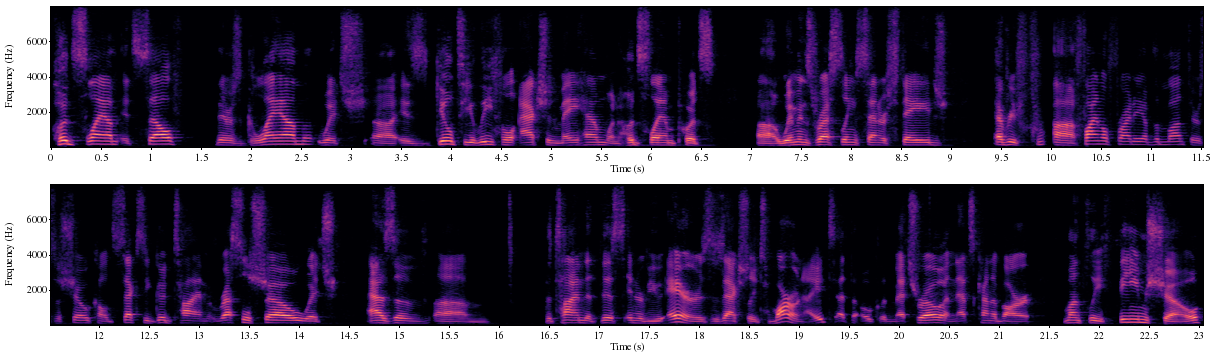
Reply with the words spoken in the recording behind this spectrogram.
Hood Slam itself. There's Glam, which uh, is guilty, lethal action mayhem when Hood Slam puts uh, women's wrestling center stage. Every uh, final Friday of the month, there's a show called Sexy Good Time Wrestle Show, which, as of um, the time that this interview airs, is actually tomorrow night at the Oakland Metro, and that's kind of our monthly theme show.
